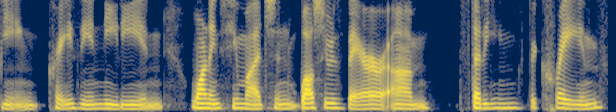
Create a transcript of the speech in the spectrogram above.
being crazy and needy and wanting too much. And while she was there, um, studying the cranes,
